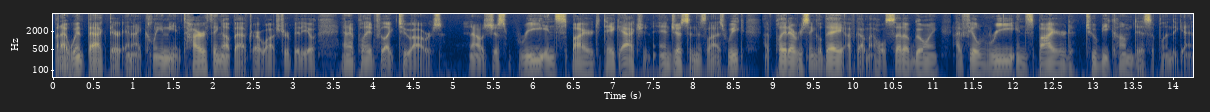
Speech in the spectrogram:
But I went back there and I cleaned the entire thing up after I watched her video, and I played for like two hours. And I was just re inspired to take action. And just in this last week, I've played every single day. I've got my whole setup going. I feel re inspired to become disciplined again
